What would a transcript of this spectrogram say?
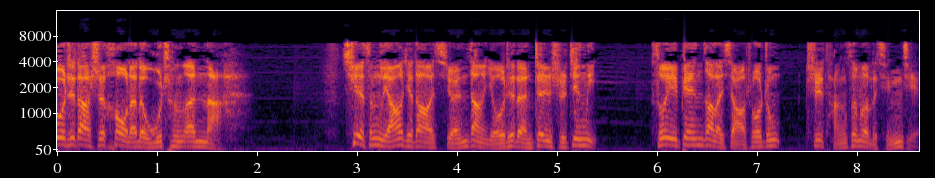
不知道是后来的吴承恩呐，却曾了解到玄奘有这段真实经历，所以编造了小说中吃唐僧肉的情节；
